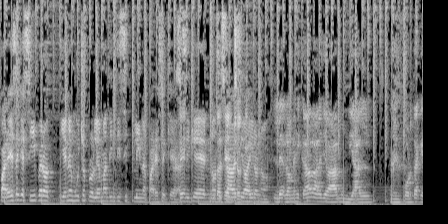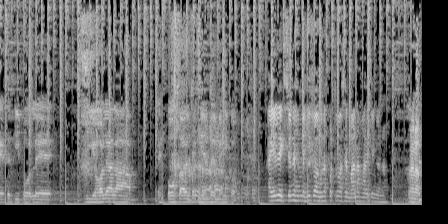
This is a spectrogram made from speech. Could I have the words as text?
parece que sí, pero tiene muchos problemas de indisciplina, parece que. Sí. Así que no se sabe hecho. si va a ir o no. Le- los mexicanos la van a llevar al mundial. No importa que ese tipo le viole a la esposa del presidente de México. Hay elecciones en México en unas próximas semanas, a ver quién ganó. Bueno,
